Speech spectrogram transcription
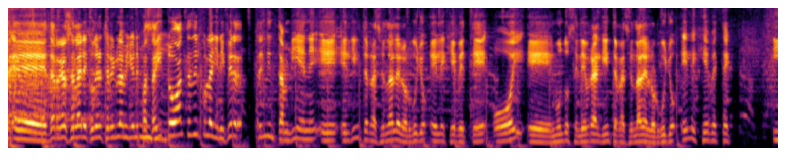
eh, de regreso al aire con el terrible millón y pasadito. Antes de ir con la Jennifer, trending también eh, el Día Internacional del Orgullo LGBT. Hoy eh, el mundo celebra el Día Internacional del Orgullo LGBTIQ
